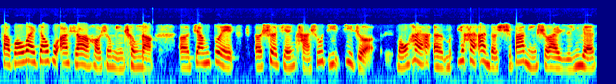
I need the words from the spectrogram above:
法国外交部二十二号声明称呢，呃，将对呃涉嫌卡舒吉记者谋害案呃遇害案的十八名涉案人员，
